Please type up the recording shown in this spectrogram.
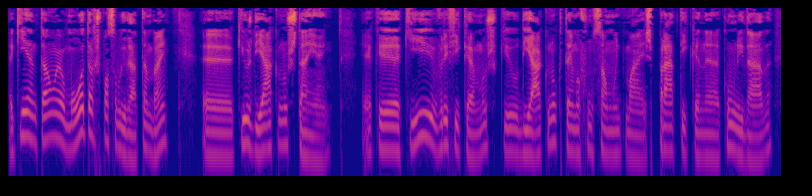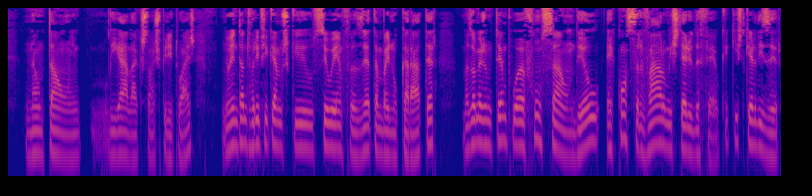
Aqui então é uma outra responsabilidade também uh, que os diáconos têm. É que aqui verificamos que o diácono, que tem uma função muito mais prática na comunidade, não tão ligada a questões espirituais, no entanto verificamos que o seu ênfase é também no caráter, mas ao mesmo tempo a função dele é conservar o mistério da fé. O que é que isto quer dizer?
